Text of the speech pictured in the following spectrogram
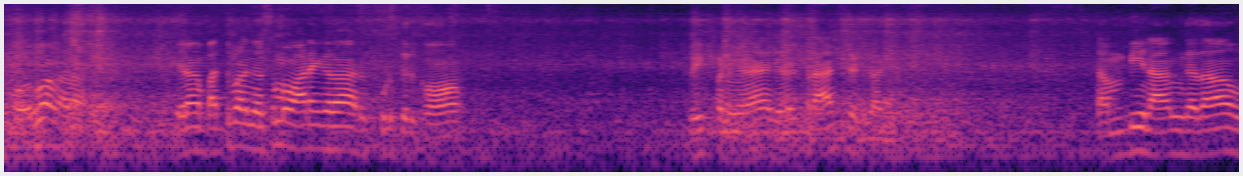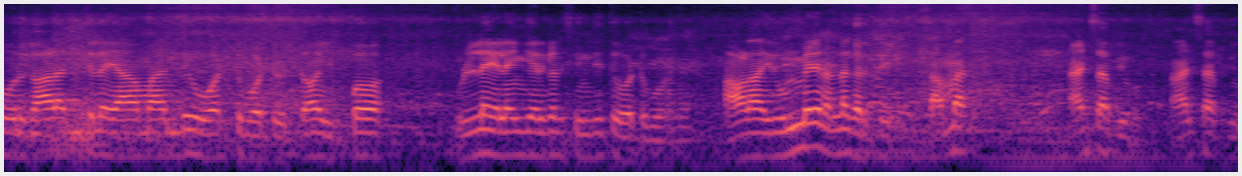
இப்போ வருவாங்க ஆனால் இது நாங்கள் பத்து பதினஞ்சு வருஷமாக வாடகை தான் கொடுத்துருக்கோம். வெயிட் பண்ணுங்க. இது டிரான்ஸ்லேட் கார்டு தம்பி நாங்கள் தான் ஒரு காலத்தில் ஏமாந்து ஓட்டு போட்டு விட்டோம் இப்போ உள்ள இளைஞர்கள் சிந்தித்து ஓட்டு போடுங்க. அவ்வளோதான் இது உண்மையிலே நல்ல கருத்து. செம்ம. Hands off you hands off you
